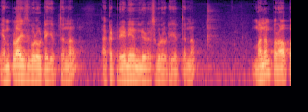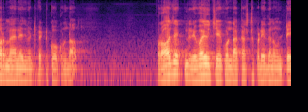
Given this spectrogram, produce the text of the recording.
ఎంప్లాయీస్ కూడా ఒకటే చెప్తున్నా. అక్కడ ట్రేడ్ యూనియన్ లీడర్స్ కూడా ఒకటే చెప్తున్నా. మనం ప్రాపర్ మేనేజ్మెంట్ పెట్టుకోకుండా ప్రాజెక్ట్ని రివైవ్ చేయకుండా కష్టపడేదైనా ఉంటే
